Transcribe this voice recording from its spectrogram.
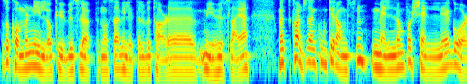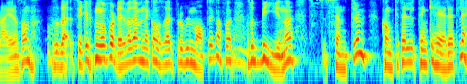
Og så kommer Nille og Kubus løpende og er villige til å betale mye husleie. Men kanskje den konkurransen mellom forskjellige gårdeiere og sånn så Det er sikkert noen fordeler ved det, men det kan også være problematisk. Da, for altså Byene sentrum kan ikke tenke helhetlig.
